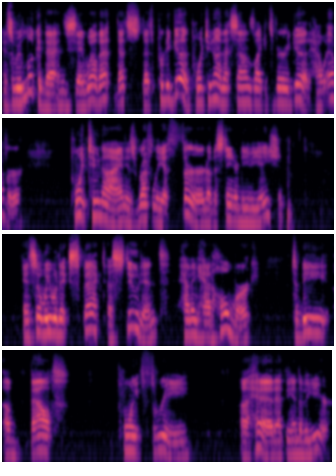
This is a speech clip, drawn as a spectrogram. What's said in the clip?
And so we look at that and say, well, that, that's, that's pretty good. 0.29, that sounds like it's very good. However, 0.29 is roughly a third of a standard deviation. And so we would expect a student having had homework to be about 0.3 ahead at the end of the year.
